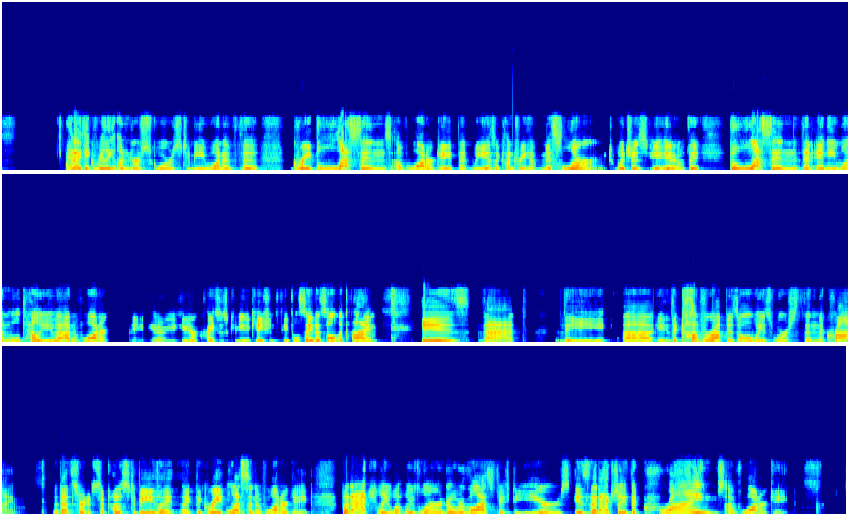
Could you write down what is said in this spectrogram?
And I think really underscores to me one of the great lessons of Watergate that we as a country have mislearned, which is, you know, the the lesson that anyone will tell you out of Watergate. You know, you hear crisis communications people say this all the time, is that the uh, the cover up is always worse than the crime but that's sort of supposed to be like like the great lesson of Watergate. But actually, what we've learned over the last 50 years is that actually the crimes of Watergate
